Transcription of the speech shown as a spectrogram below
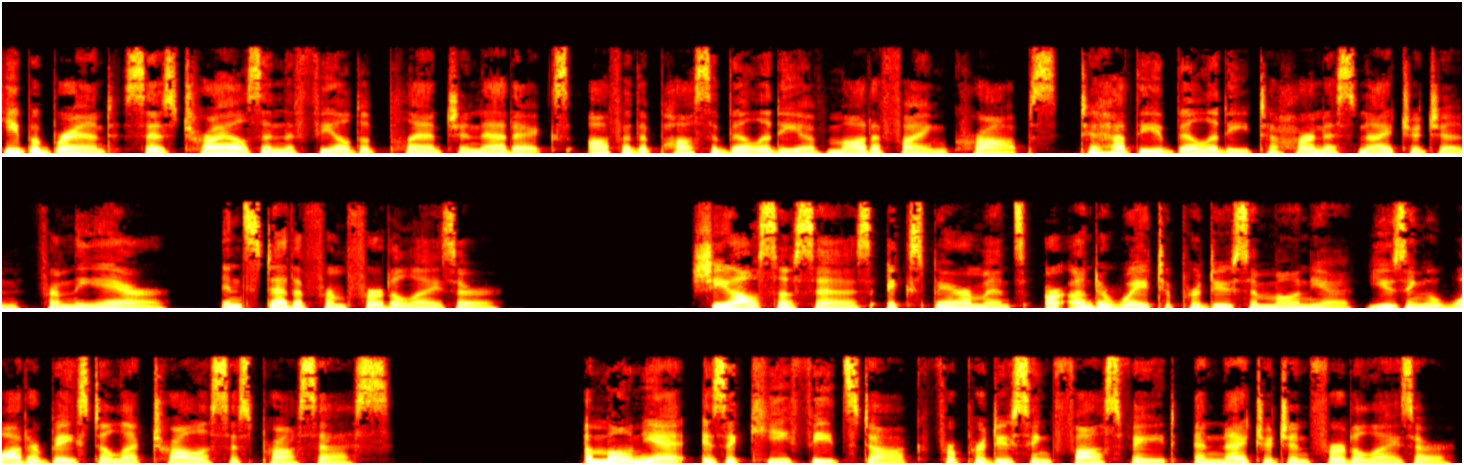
Hebebrand says trials in the field of plant genetics offer the possibility of modifying crops to have the ability to harness nitrogen from the air, instead of from fertilizer. She also says experiments are underway to produce ammonia using a water based electrolysis process. Ammonia is a key feedstock for producing phosphate and nitrogen fertilizer.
